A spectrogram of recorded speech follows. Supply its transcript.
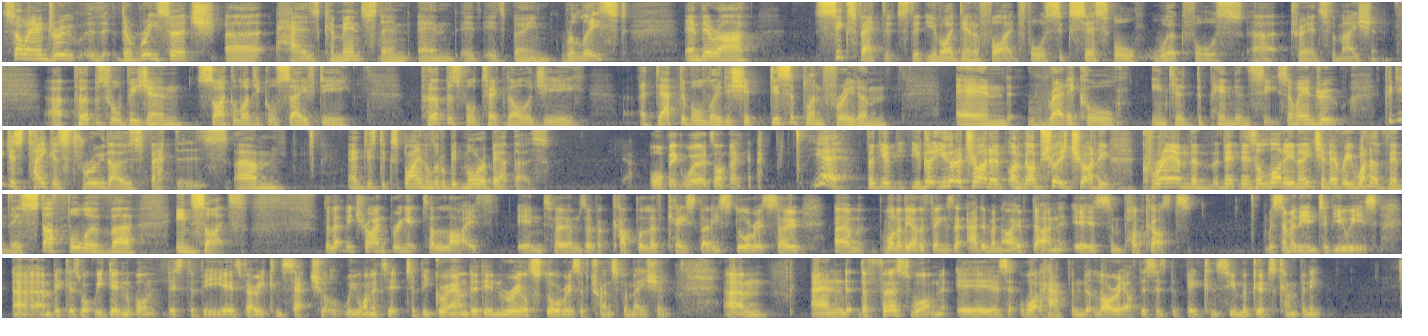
So, Andrew, the research uh, has commenced and and it, has been released, and there are six factors that you've identified for successful workforce uh, transformation uh, purposeful vision, psychological safety, purposeful technology, adaptable leadership, disciplined freedom, and radical interdependency. So, Andrew, could you just take us through those factors um, and just explain a little bit more about those? Yeah. All big words, aren't they? Yeah, but you you got you got to try to. I'm, I'm, sure you're trying to cram them. There's a lot in each and every one of them. There's stuff full of uh, insights. So let me try and bring it to life in terms of a couple of case study stories. So um, one of the other things that Adam and I have done is some podcasts with some of the interviewees um, because what we didn't want this to be is very conceptual. We wanted it to be grounded in real stories of transformation. Um, and the first one is what happened at L'Oreal. This is the big consumer goods company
